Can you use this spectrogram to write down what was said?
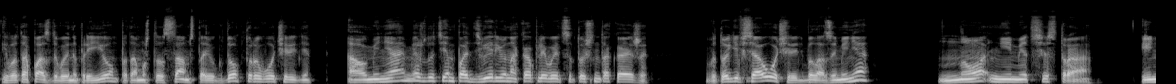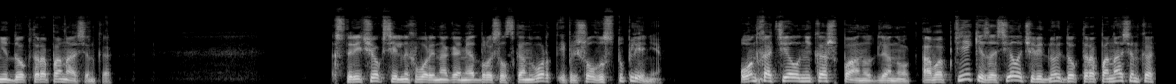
и вот опаздываю на прием, потому что сам стою к доктору в очереди, а у меня, между тем, под дверью накапливается точно такая же. В итоге вся очередь была за меня, но не медсестра и не доктора Панасенко. Старичок, сильно хворый ногами, отбросил сканворд и пришел в выступление. Он хотел не кашпану для ног, а в аптеке засел очередной доктор Апанасенко,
